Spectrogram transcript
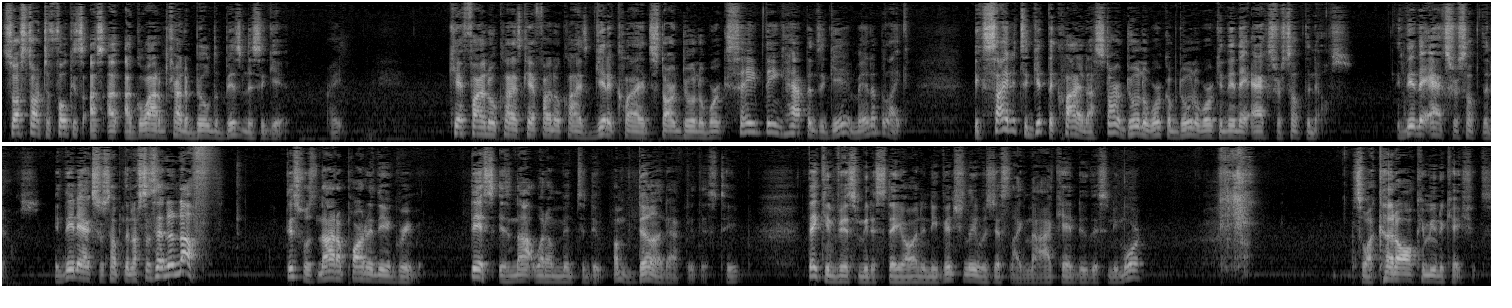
So I start to focus. I, I, I go out. I'm trying to build a business again, right? Can't find no clients. Can't find no clients. Get a client. Start doing the work. Same thing happens again, man. I'm like, excited to get the client. I start doing the work, I'm doing the work, and then they ask for something else. And then they ask for something else. And then they ask for something else. I said, enough. This was not a part of the agreement. This is not what I'm meant to do. I'm done after this, team. They convinced me to stay on, and eventually it was just like, nah, I can't do this anymore. So I cut all communications.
